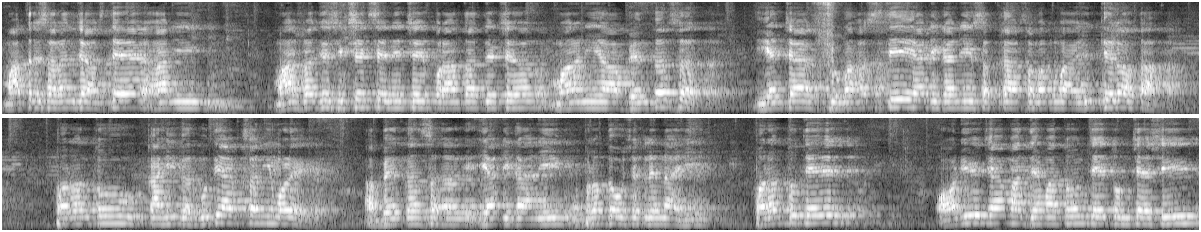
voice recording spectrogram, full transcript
मात्रे सरांच्या हस्ते आणि महाराष्ट्र राज्य शिक्षक सेनेचे प्रांताध्यक्ष माननीय अभ्यंकर सर यांच्या शुभहस्ते या ठिकाणी सत्कार समारंभ आयोजित केला होता. परंतु काही घरगुती अडचणीमुळे अभ्यंकर सर या ठिकाणी उपलब्ध होऊ शकले नाही. परंतु ते ऑडिओच्या माध्यमातून ते तुमच्याशी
